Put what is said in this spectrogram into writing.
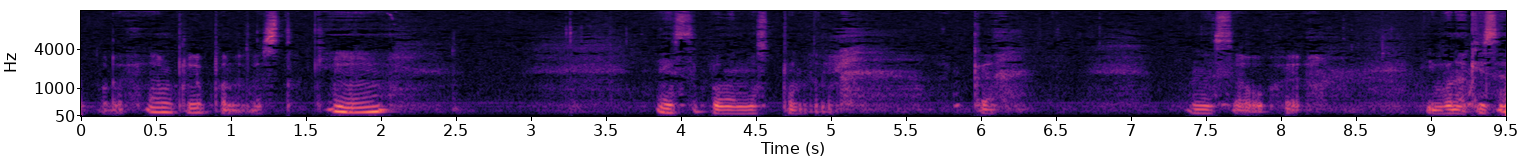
por ejemplo poner esto aquí este podemos ponerlo acá en este agujero y bueno aquí está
